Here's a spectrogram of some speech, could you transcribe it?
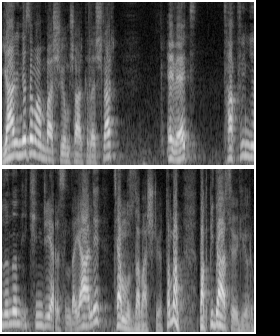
Yani ne zaman başlıyormuş arkadaşlar? Evet, takvim yılının ikinci yarısında yani Temmuz'da başlıyor. Tamam. Bak bir daha söylüyorum.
